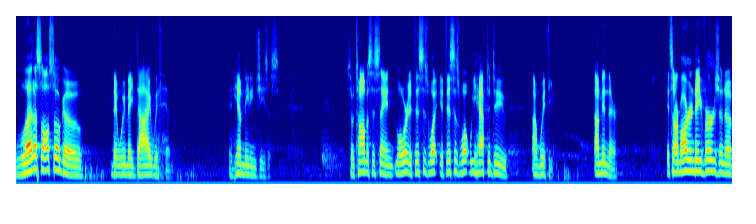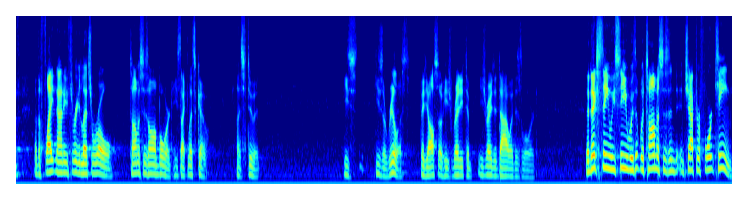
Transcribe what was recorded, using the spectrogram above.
Let us also go that we may die with him. And him meaning Jesus. So Thomas is saying, Lord, if this is what if this is what we have to do, I'm with you. I'm in there. It's our modern day version of, of the Flight 93, let's roll. Thomas is on board. He's like, let's go. Let's do it. He's, he's a realist, but he also he's ready to he's ready to die with his Lord. The next thing we see with, with Thomas is in, in chapter 14.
